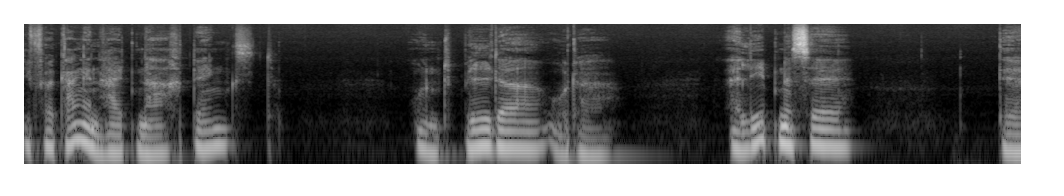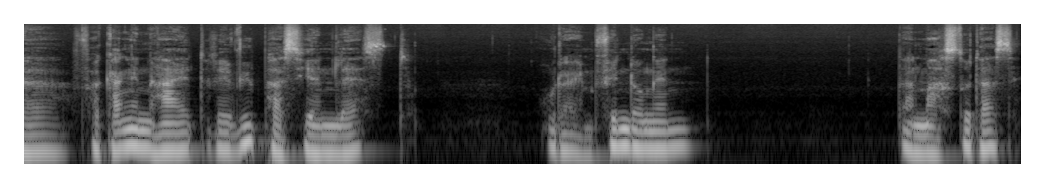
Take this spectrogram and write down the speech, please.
die Vergangenheit nachdenkst und Bilder oder Erlebnisse der Vergangenheit Revue passieren lässt oder Empfindungen, dann machst du das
